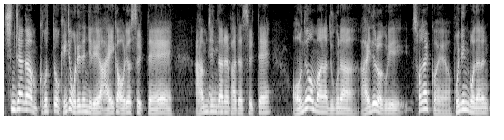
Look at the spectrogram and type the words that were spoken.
신장암 그것도 굉장히 오래된 일이에요 아이가 어렸을 때암 네. 진단을 받았을 때 어느 엄마나 누구나 아이들 얼굴이 선할 거예요 본인보다는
